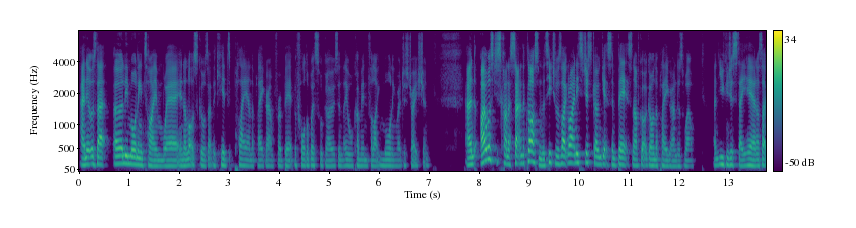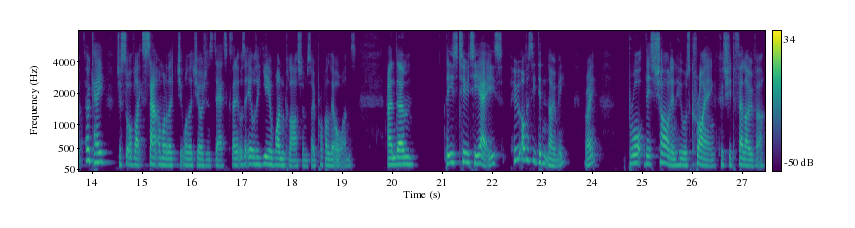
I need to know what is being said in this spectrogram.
and it was that early morning time where in a lot of schools, like the kids play on the playground for a bit before the whistle goes, and they all come in for like morning registration. And I was just kind of sat in the classroom. The teacher was like, "Right, I need to just go and get some bits, and I've got to go on the playground as well." And you can just stay here. And I was like, "Okay." Just sort of like sat on one of the one of the children's desks, and it was it was a year one classroom, so proper little ones. And um, these two TAs, who obviously didn't know me, right, brought this child in who was crying because she'd fell over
